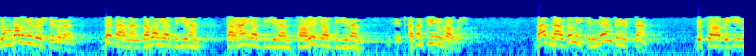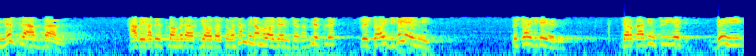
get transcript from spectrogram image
دنبال این رشته برن بفهمن زبان یاد بگیرن فرهنگ یاد بگیرن تاریخ یاد بگیرن اصلا توی این کار باشه. بعد مردمی که نمی‌تونستن به سادگی مثل اول حقیقت اسلام رو در اختیار داشته باشن بینا مراجعه می‌کردن مثل رشته های دیگه علمی. رشته دیگه علمی در قدیم توی یک دهی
